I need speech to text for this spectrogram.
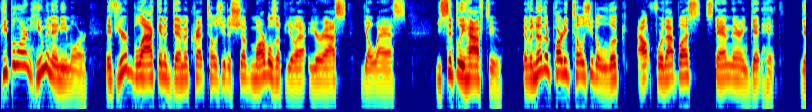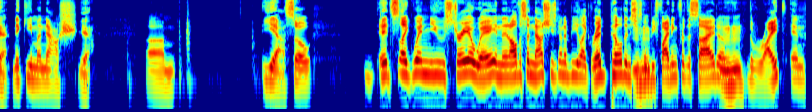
People aren't human anymore. If you're black and a Democrat tells you to shove marbles up your, your ass, yo ass, you simply have to. If another party tells you to look out for that bus, stand there and get hit. Yeah. Nicki Minaj. Yeah. Um, yeah. So it's like when you stray away, and then all of a sudden now she's going to be like red pilled, and she's going Mhm. to be fighting for the side of Mhm. the right. And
